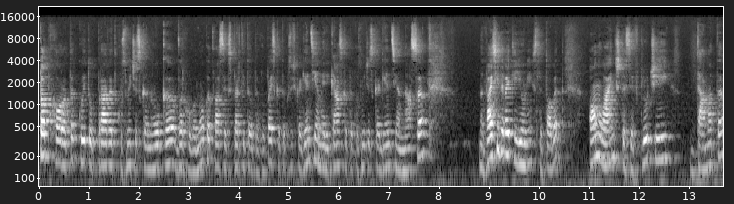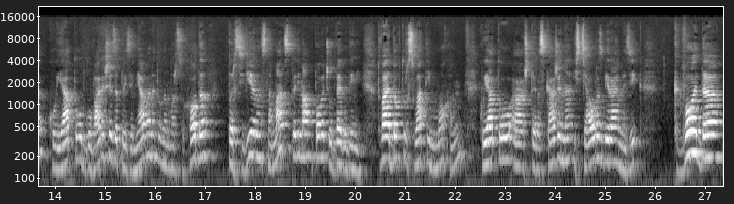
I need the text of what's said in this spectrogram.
топ хората, които правят космическа наука, върхова наука. Това са експертите от Европейската космическа агенция, Американската космическа агенция НАСА На 29 юни след обед онлайн ще се включи дамата, която отговаряше за приземяването на марсохода Perseverance на Марс преди малко повече от две години. Това е доктор Слати Мохан, която а, ще разкаже на изцяло разбираем език какво е да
